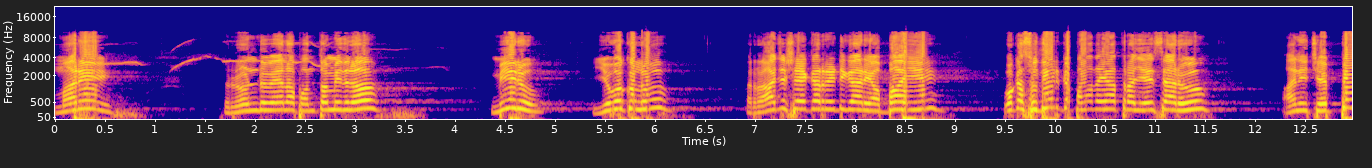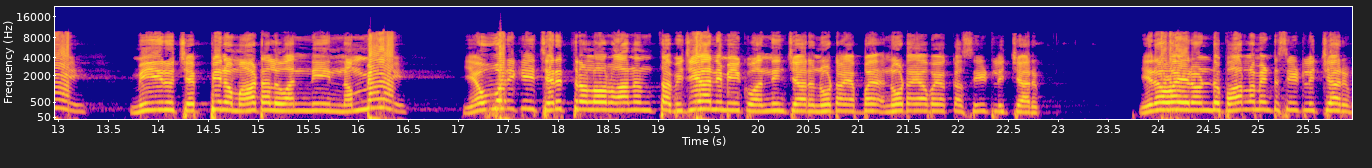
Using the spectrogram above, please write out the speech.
మరి రెండు వేల పంతొమ్మిదిలో మీరు యువకులు రాజశేఖర్ రెడ్డి గారి అబ్బాయి ఒక సుదీర్ఘ పాదయాత్ర చేశారు. అని చెప్పి మీరు చెప్పిన మాటలు అన్నీ నమ్మి ఎవ్వరికి చరిత్రలో రానంత విజయాన్ని మీకు అందించారు. నూట యాభై నూట యాభై ఒక్క సీట్లు ఇచ్చారు. ఇరవై రెండు పార్లమెంటు సీట్లు ఇచ్చారు.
